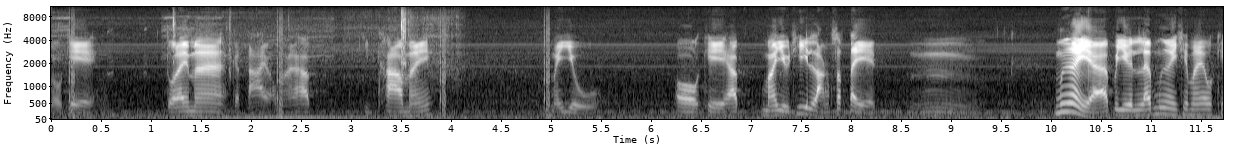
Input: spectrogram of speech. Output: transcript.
โอเค ตัวอะไรมากระต่ายออกมาแล้วครับ กินข้าวไหมไม่อยู่ โอเคครับ มาอยู่ที่หลังสเตจเมื่อยอะไปยืนแล้วเมื่อยใช่ไหมโอเค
